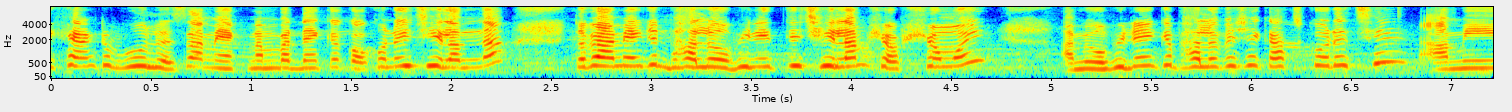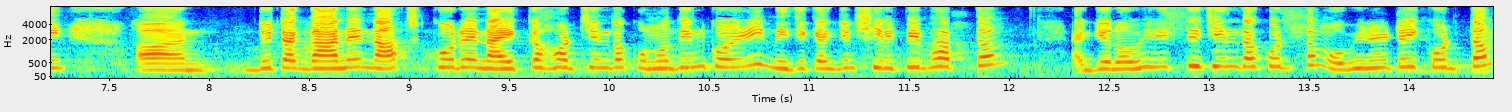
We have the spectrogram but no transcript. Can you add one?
এখানে একটা ভুল হয়েছে, আমি এক নাম্বার নায়িকা কখনোই ছিলাম না। তবে আমি একজন ভালো অভিনেত্রী ছিলাম সবসময়। আমি অভিনয়কে ভালোবেসে কাজ করেছি। আমি দুইটা গানে নাচ করে নায়িকা হওয়ার চিন্তা কোনোদিন করিনি। নিজেকে একজন শিল্পী ভাবতাম, একজন অভিনেত্রী চিন্তা করতাম, অভিনয়টাই করতাম।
